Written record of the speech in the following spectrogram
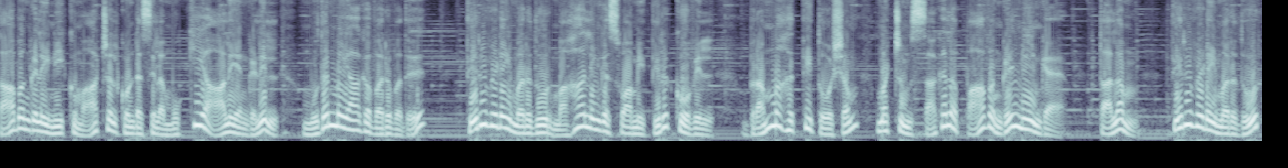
சாபங்களை நீக்கும் ஆற்றல் கொண்ட சில முக்கிய ஆலயங்களில் முதன்மையாக வருவது திருவிடை மருதூர் மகாலிங்க சுவாமி திருக்கோவில் பிரம்மஹத்தி தோஷம் மற்றும் சகல பாவங்கள் நீங்க. தலம் திருவிடை மருதூர்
